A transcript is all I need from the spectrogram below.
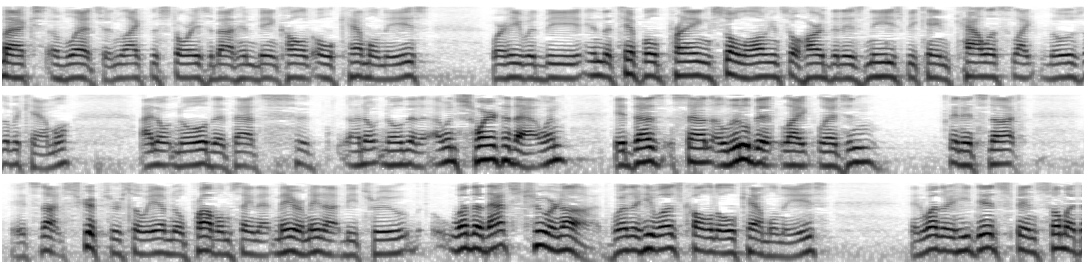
smacks of legend, like the stories about him being called Old Camel Knees, where he would be in the temple praying so long and so hard that his knees became callous like those of a camel. I don't know that that's, I don't know that, I wouldn't swear to that one. It does sound a little bit like legend, and it's not, it's not scripture, so we have no problem saying that may or may not be true. Whether that's true or not, whether he was called Old Camel Knees, and whether he did spend so much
